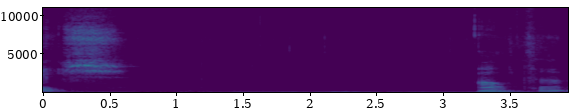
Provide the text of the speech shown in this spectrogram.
5 6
